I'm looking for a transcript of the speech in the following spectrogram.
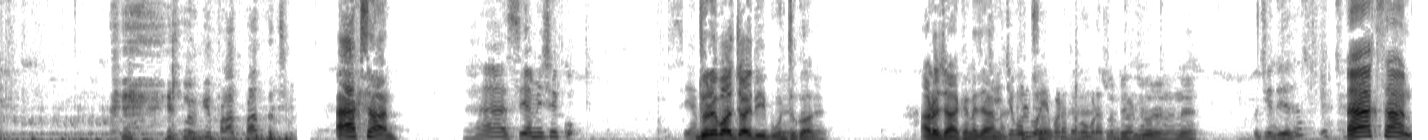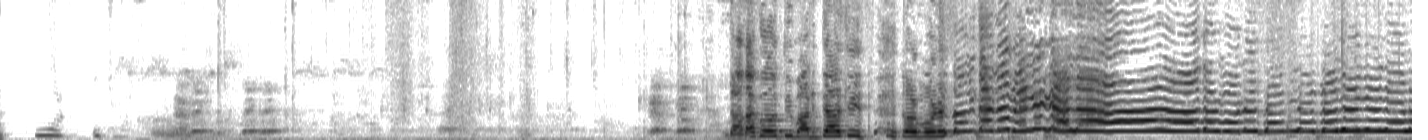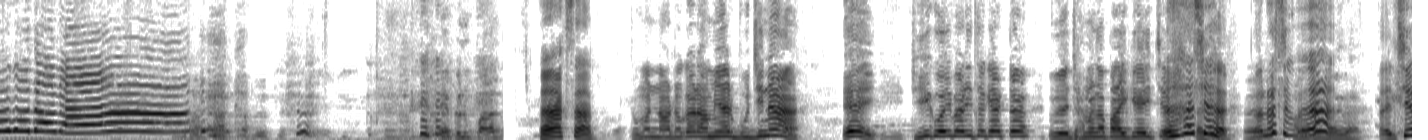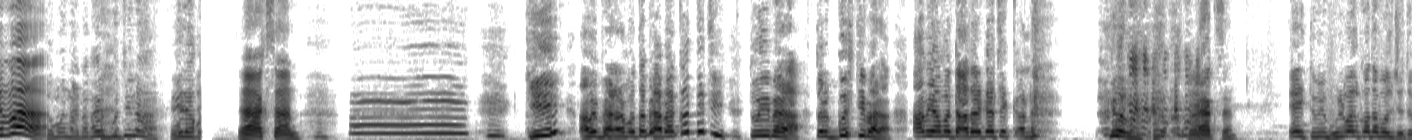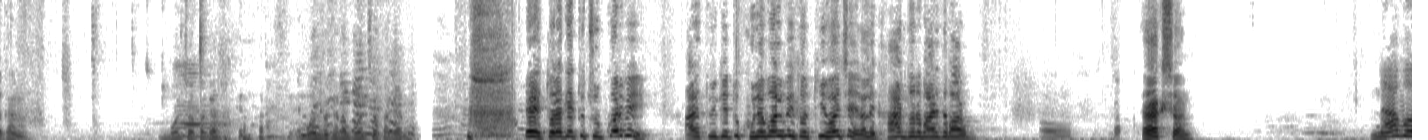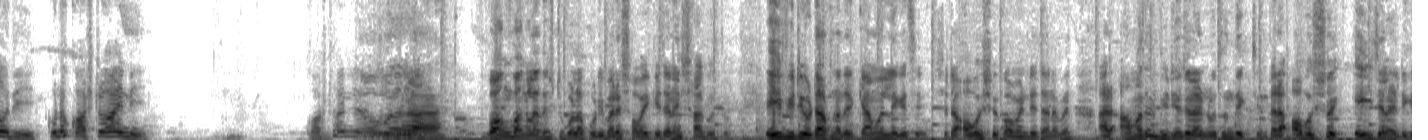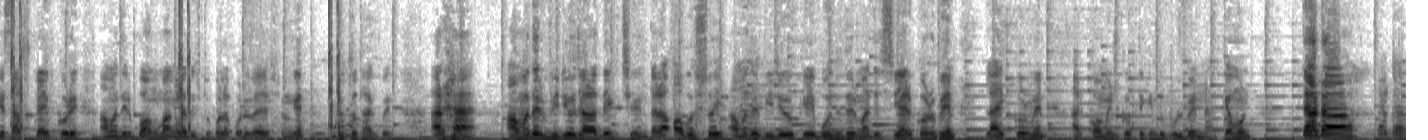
লুঙ্গি পাড়াত করছি। অ্যাকশন। হ্যাঁ সে আমি সে জোরে বল জয়দীপ উঁচু কর। আরও যা এখানে যা না বলব কিচ্ছু এ পাড়া থেকে ও পাড়া শুনতে বেশি জোরে না নে। বুঝিয়ে দিয়ে যা। অ্যাকশন। দাদা গো তুই বাড়িতে আছিস? তোর বোনের সংসারটা ভেঙে গেল তোর বোনের সংসারটা ভেঙে গেল গো দাদা অ্যাকশন তোমার নাটক আর আমি আর বুঝি না। এই ঠিক ওই বাড়ি থেকে একটা ঝামেলা পাইকে আইছে। তোমার নাটক আমি বুঝি না। এই দেখো। অ্যাকশন কি? আমি ভেড়ার মতো ব্যবহার করতেছি? তুই ভেড়া তোর গুষ্টি ভেড়া। আমি আমার দাদার কাছে কান- কি হলো অ্যাকশন এই তুমি ভুলভাল কথা বলছো তো কেন? বলছো তো কেন? বলতো কেন? বলছো তো কেন? এই তোরা কি একটু চুপ করবি? আরে তুই কি একটু খুলে বলবি তোর কি হয়েছে? নাহলে ঘাট ধরে বাড়িতে বার অ্যাকশন না বৌদি কোনো কষ্ট হয়নি। কষ্ট হয়নি না? বং বাংলাদেশ টুপলা পরিবারের সবাইকে জানাই স্বাগত। এই ভিডিওটা আপনাদের কেমন লেগেছে সেটা অবশ্যই কমেন্টে জানাবেন। আর আমাদের ভিডিও যারা নতুন দেখছেন তারা অবশ্যই এই চ্যানেলটিকে সাবস্ক্রাইব করে আমাদের বং বাংলাদেশ টুপলা পরিবারের সঙ্গে যুক্ত থাকবেন। আর হ্যাঁ আমাদের ভিডিও যারা দেখছেন, তারা অবশ্যই আমাদের ভিডিওকে বন্ধুদের মাঝে শেয়ার করবেন লাইক করবেন, আর কমেন্ট করতে কিন্তু ভুলবেন না। কেমন? টাটা! টাটা।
